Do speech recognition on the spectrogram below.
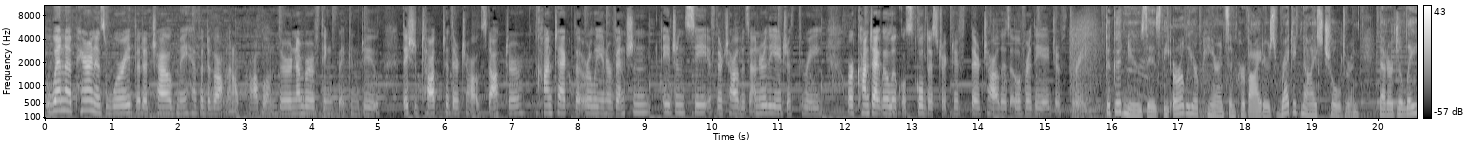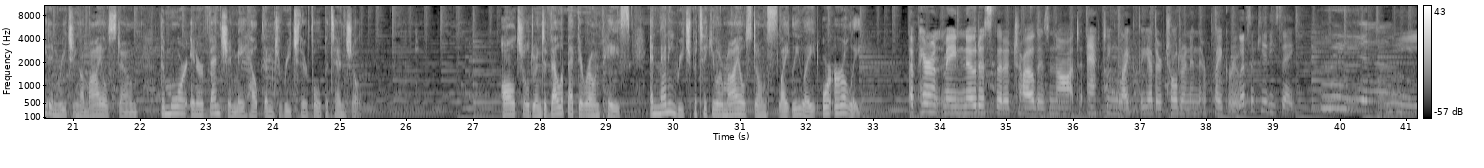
When a parent is worried that a child may have a developmental problem, there are a number of things they can do. They should talk to their child's doctor, contact the early intervention agency if their child is under the age of three, or contact their local school district if their child is over the age of three. The good news is the earlier parents and providers recognize children that are delayed in reaching a milestone, the more intervention may help them to reach their full potential. All children develop at their own pace, and many reach particular milestones slightly late or early. A parent may notice that a child is not acting like the other children in their playgroup. What's a kitty say?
